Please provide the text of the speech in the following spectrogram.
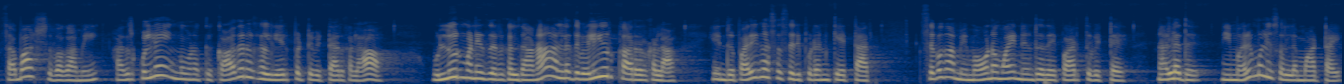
சபாஷ் சிவகாமி அதற்குள்ளே இங்கு உனக்கு காதலர்கள் ஏற்பட்டு விட்டார்களா? உள்ளூர் மனிதர்கள் தானா அல்லது வெளியூர்காரர்களா? என்று பரிகாச சிரிப்புடன் கேட்டார். சிவகாமி மௌனமாய் நின்றதை பார்த்துவிட்டு நல்லது நீ மறுமொழி சொல்ல மாட்டாய்.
